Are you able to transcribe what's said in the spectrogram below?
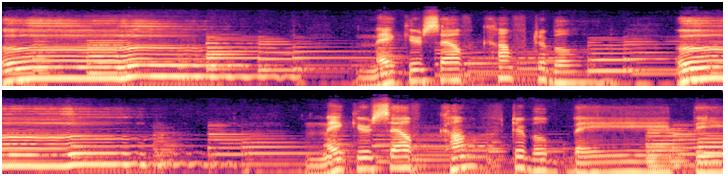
Ooh, make yourself comfortable. Ooh, make yourself comfortable, baby.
